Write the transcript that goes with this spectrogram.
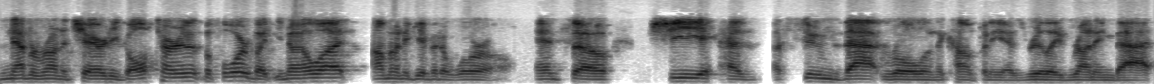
never run a charity golf tournament before, but you know what? I'm going to give it a whirl. And so she has assumed that role in the company as really running that.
